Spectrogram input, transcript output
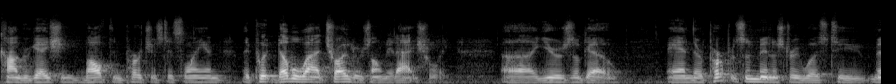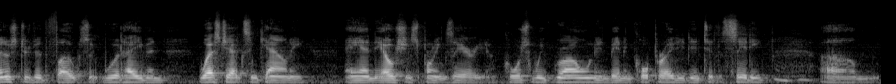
congregation, bought and purchased this land. They put double wide trailers on it, actually, uh, years ago. And their purpose in ministry was to minister to the folks at Woodhaven, West Jackson County, and the Ocean Springs area. Of course, we've grown and been incorporated into the city. Um,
